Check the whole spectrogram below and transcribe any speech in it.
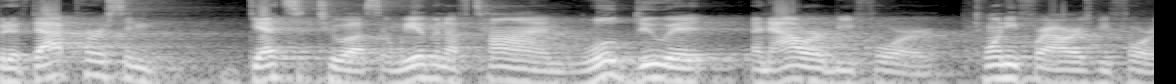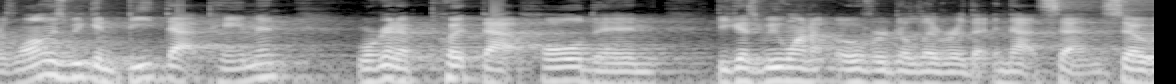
But if that person gets it to us and we have enough time we'll do it an hour before 24 hours before as long as we can beat that payment we're going to put that hold in because we want to over deliver in that sense. So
